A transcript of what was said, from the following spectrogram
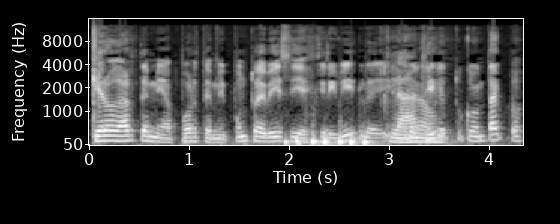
quiero darte mi aporte, mi punto de vista y escribirle y consigue tu contacto.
